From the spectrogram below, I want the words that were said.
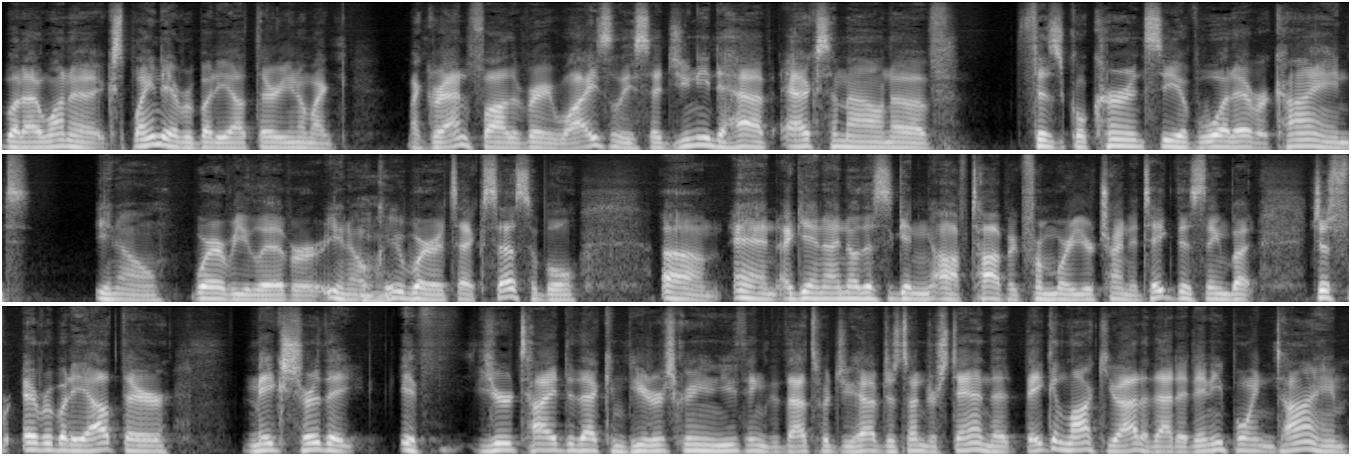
what I want to explain to everybody out there, you know, my my grandfather very wisely said you need to have X amount of physical currency of whatever kind, you know, wherever you live or, you know, mm-hmm. where it's accessible. Um, and again, I know this is getting off topic from where you're trying to take this thing, but just for everybody out there, make sure that if you're tied to that computer screen and you think that that's what you have, just understand that they can lock you out of that at any point in time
